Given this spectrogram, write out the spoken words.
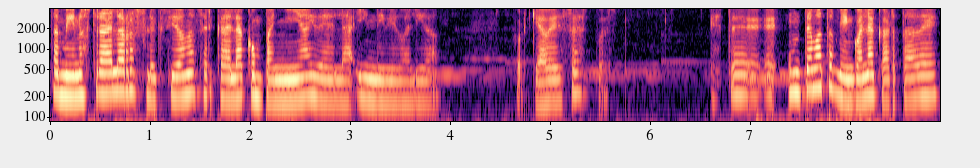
También nos trae la reflexión acerca de la compañía y de la individualidad, porque a veces, pues, este, eh, un tema también con la carta de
